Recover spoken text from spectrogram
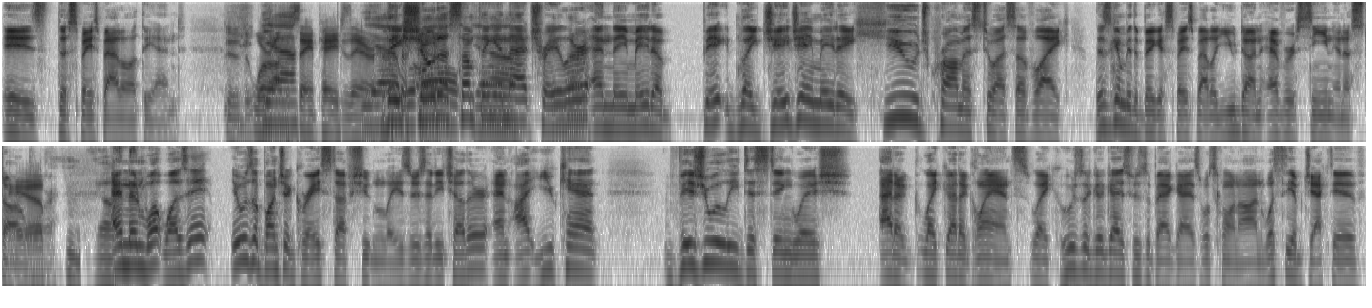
is the space battle at the end. We're yeah. on the same page there. Yeah, they showed all, us something in that trailer and they made a big like JJ made a huge promise to us of like this is gonna be the biggest space battle you done ever seen in a Star yep. War. Hmm, yep. And then what was it? It was a bunch of gray stuff shooting lasers at each other, and I you can't visually distinguish at a like at a glance like who's the good guys, who's the bad guys, what's going on, what's the objective,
